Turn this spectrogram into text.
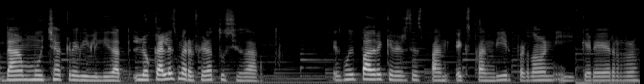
da mucha credibilidad. Locales me refiero a tu ciudad. Es muy padre quererse expandir, perdón, y querer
